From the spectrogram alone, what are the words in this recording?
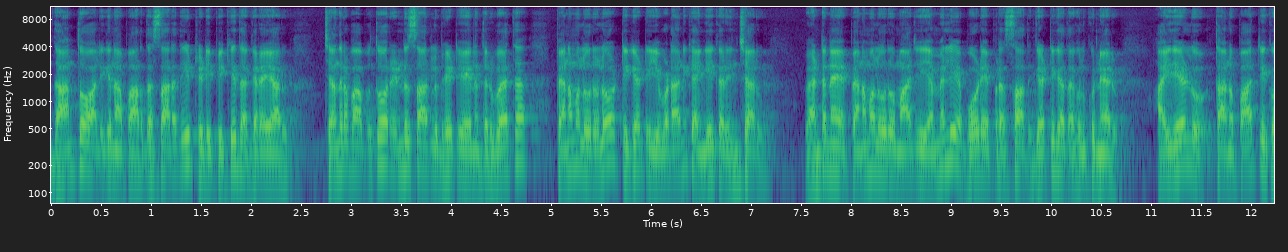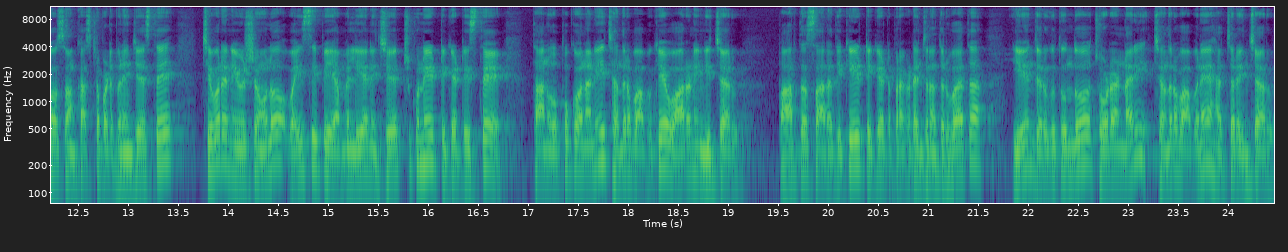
దాంతో అలిగిన పార్థసారథి టీడీపీకి దగ్గరయ్యారు. చంద్రబాబుతో రెండుసార్లు భేటీ అయిన తరువాత పెనమలూరులో టికెట్ ఇవ్వడానికి అంగీకరించారు. వెంటనే పెనమలూరు మాజీ ఎమ్మెల్యే బోడే ప్రసాద్ గట్టిగా తగులుకున్నారు. ఐదేళ్ళు తాను పార్టీ కోసం కష్టపడి పనిచేస్తే చివరి నిమిషంలో వైసీపీ ఎమ్మెల్యేని చేర్చుకుని టికెట్ ఇస్తే తాను ఒప్పుకోనని చంద్రబాబుకే వార్నింగ్ ఇచ్చారు. పార్థసారథికి టికెట్ ప్రకటించిన తరువాత ఏం జరుగుతుందో చూడండి చంద్రబాబునే హెచ్చరించారు.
